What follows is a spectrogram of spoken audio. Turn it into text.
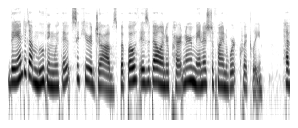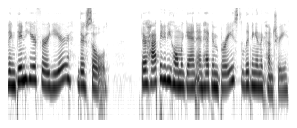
They ended up moving without secure jobs, but both Isabelle and her partner managed to find work quickly. Having been here for a year, they're sold. They're happy to be home again and have embraced living in the country.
